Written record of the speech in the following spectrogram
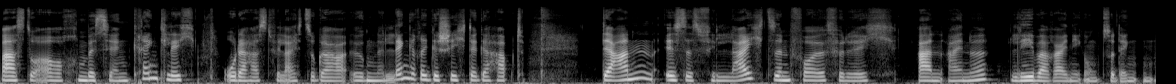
warst du auch ein bisschen kränklich oder hast vielleicht sogar irgendeine längere Geschichte gehabt dann ist es vielleicht sinnvoll für dich, an eine Leberreinigung zu denken.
